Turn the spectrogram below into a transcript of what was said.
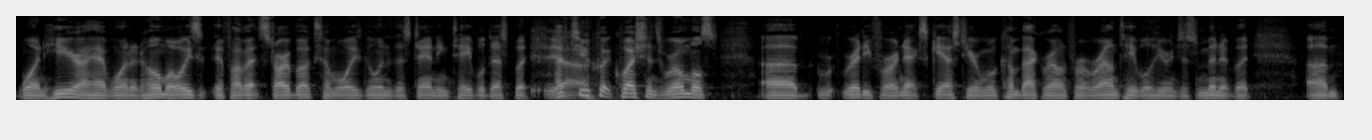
one here. I have one at home. Always, if I'm at Starbucks, I'm always going to the standing table desk. But I have two quick questions. We're almost uh, ready for our next guest here, and we'll come back around for a roundtable here in just a minute. But um,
